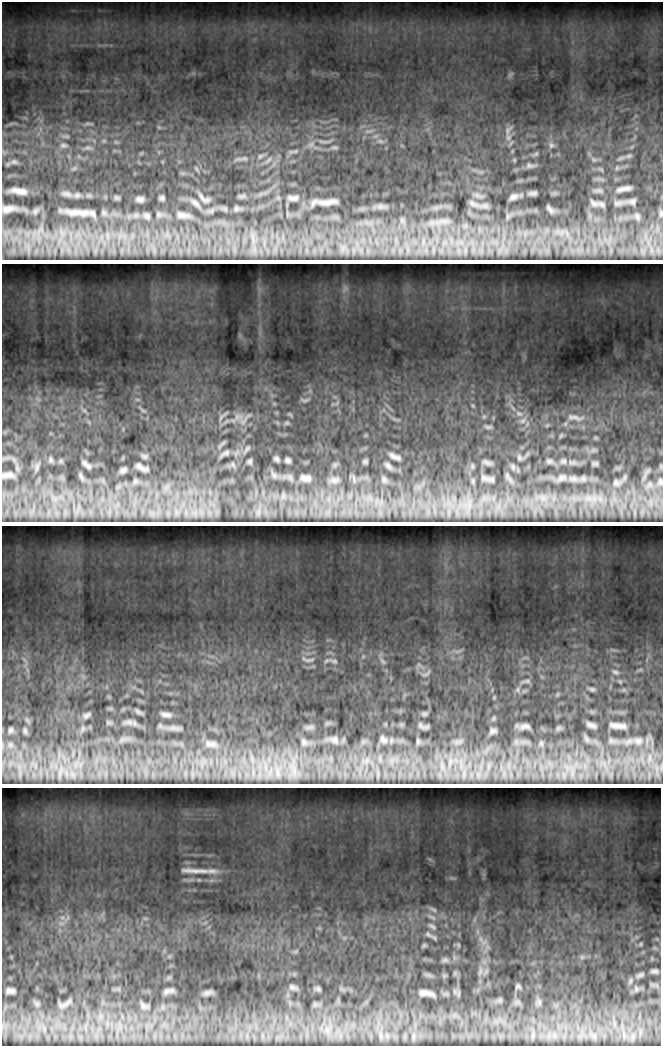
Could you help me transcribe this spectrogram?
everyone, it's me Bagajan and welcome to our another every and new vlog. কেমন আছেন সবাই? তো এখন হচ্ছে আমি ব্লগে আছি। আর আজকে আমরা যে প্লেসের মধ্যে আছি সেটা হচ্ছে রামনগরের মধ্যে। এই যে দেখেন রামনগর আমরা হচ্ছে ট্রেনের ব্রিজের মধ্যে আসছি ব্লগ করার জন্য। সোহাগ ভাই অলরেডি ব্লগ করছে ইতিমধ্যে ব্লগ শেষ সোহাগ ভাইয়ের চ্যানেলে তো এখন হচ্ছে আমি ব্লগ করতেছি। আর আমার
